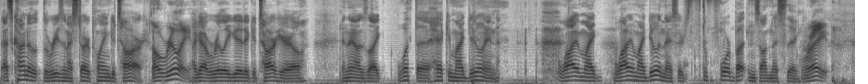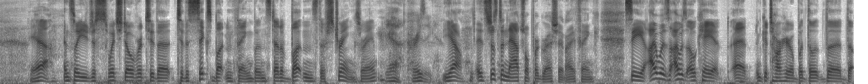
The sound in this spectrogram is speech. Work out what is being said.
That's kind of the reason I started playing guitar. Oh, really? I got really good at Guitar Hero, and then I was like, "What the heck am I doing? Why am I Why am I doing this? There's th- four buttons on this thing." right. Yeah, And so you just switched over to the to the six button thing, but instead of buttons, they're strings, right? yeah, crazy. Yeah, it's just a natural progression, I think. See, I was I was okay at, at Guitar Hero, but the, the the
